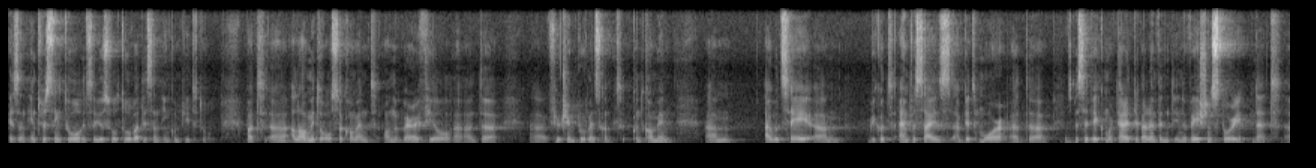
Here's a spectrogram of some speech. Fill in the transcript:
is an interesting tool, it's a useful tool, but it's an incomplete tool. But uh, allow me to also comment on where I feel uh, the uh, future improvements could, could come in. Um, I would say um, we could emphasize a bit more uh, the specific mortality relevant innovation story that uh,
